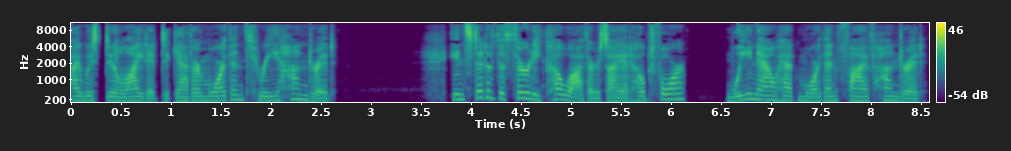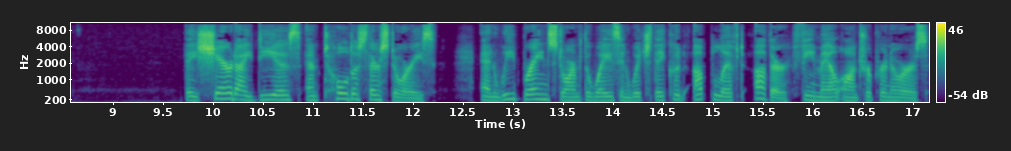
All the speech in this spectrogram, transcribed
I was delighted to gather more than 300. Instead of the 30 co authors I had hoped for, we now had more than 500. They shared ideas and told us their stories, and we brainstormed the ways in which they could uplift other female entrepreneurs.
